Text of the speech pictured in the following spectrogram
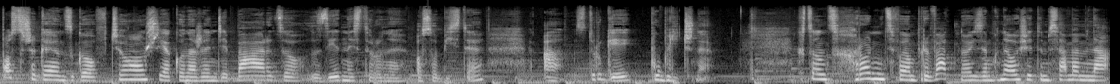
postrzegając go wciąż jako narzędzie bardzo z jednej strony osobiste, a z drugiej publiczne. Chcąc chronić swoją prywatność, zamknęło się tym samym na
